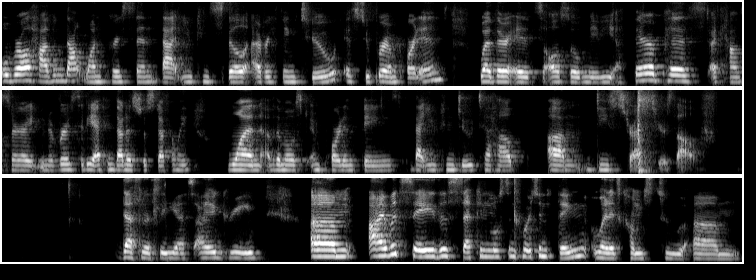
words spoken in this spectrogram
overall having that one person that you can spill everything to is super important, whether it's also maybe a therapist, a counselor at university. I think that is just definitely one of the most important things that you can do to help um, de stress yourself. Definitely, yes, I agree. Um, I would say the second most important thing when it comes to um,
